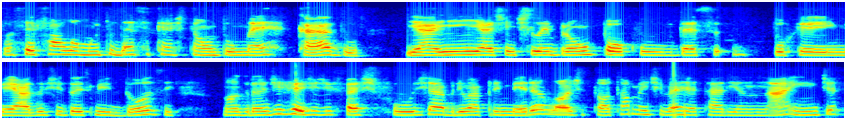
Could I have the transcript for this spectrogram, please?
Você falou muito dessa questão do mercado, e aí a gente lembrou um pouco dessa, porque em meados de 2012, uma grande rede de fast food abriu a primeira loja totalmente vegetariana na Índia,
